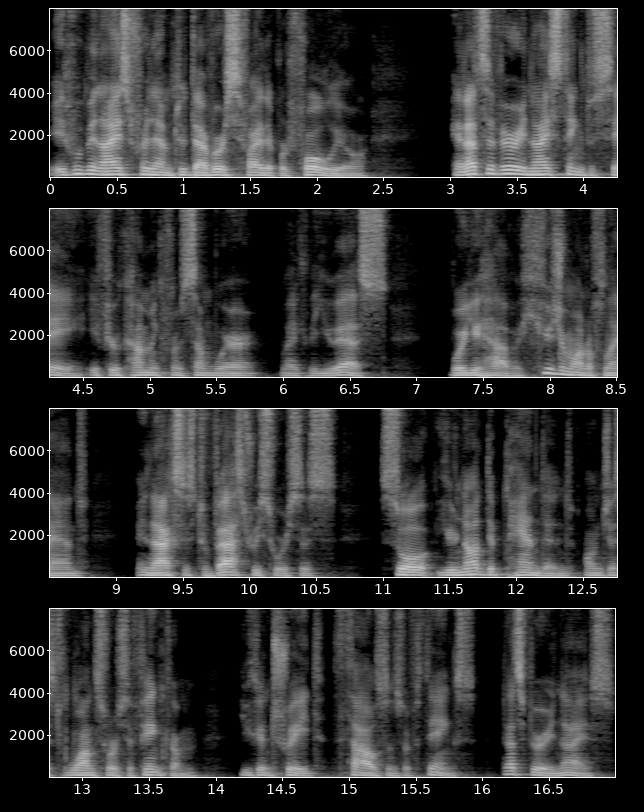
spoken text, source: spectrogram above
it would be nice for them to diversify their portfolio. And that's a very nice thing to say if you're coming from somewhere like the US, where you have a huge amount of land and access to vast resources. So you're not dependent on just one source of income. You can trade thousands of things. That's very nice.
